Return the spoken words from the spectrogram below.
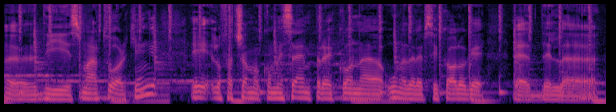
eh, di smart working e lo facciamo come sempre con eh, una delle psicologhe eh, del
